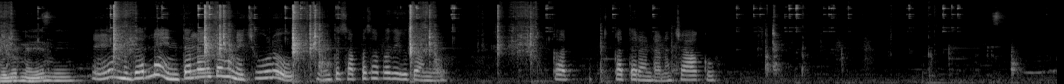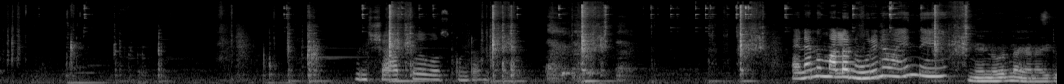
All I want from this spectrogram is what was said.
ముదిరిన ఏంది? ఏ ముదర్లే ఇంత లేట్ ఉన్నాయి చూడు. ఎంత సప్ప సప్ప దిగుతుందో. కత్ కత్తరంటానా చాకు. షార్ప్గా కోసుకుంటాను. అయినా నువ్వు మళ్ళీ నూరినమైంది నేను నూరినా నైట్?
